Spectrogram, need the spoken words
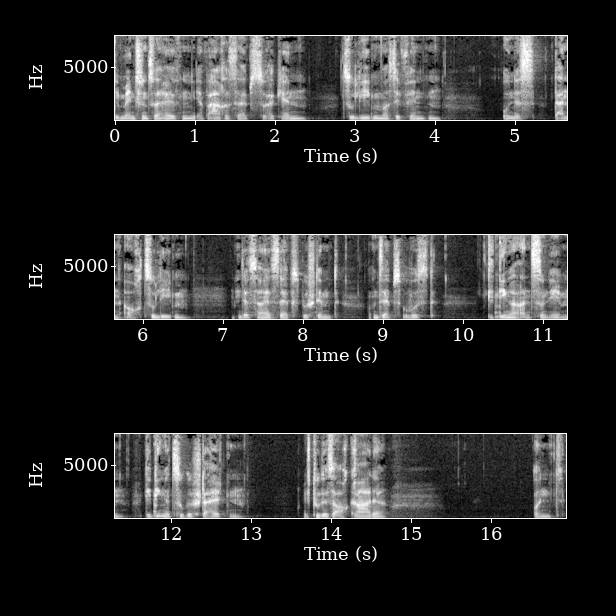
den Menschen zu helfen, ihr wahres Selbst zu erkennen, zu lieben, was sie finden und es dann auch zu leben. Und das heißt selbstbestimmt und selbstbewusst die Dinge anzunehmen, die Dinge zu gestalten. Ich tue das auch gerade und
